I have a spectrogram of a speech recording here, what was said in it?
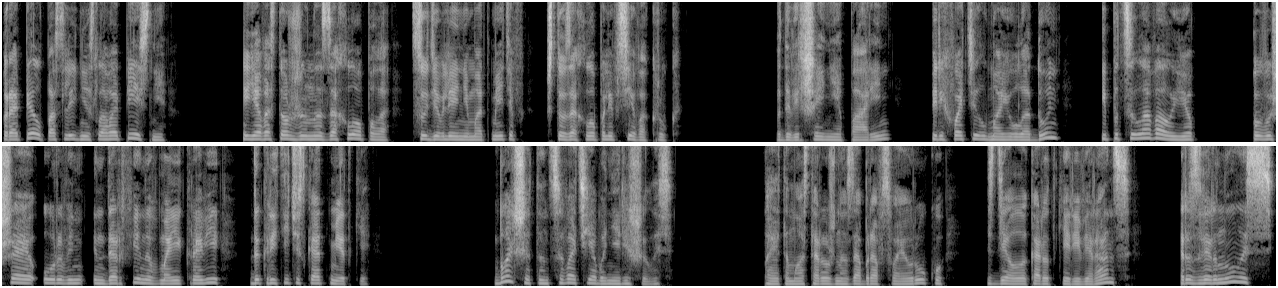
пропел последние слова песни, и я восторженно захлопала, с удивлением отметив, что захлопали все вокруг. В довершение парень перехватил мою ладонь и поцеловал ее, повышая уровень эндорфина в моей крови до критической отметки. Больше танцевать я бы не решилась. Поэтому, осторожно забрав свою руку, сделала короткий реверанс, развернулась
